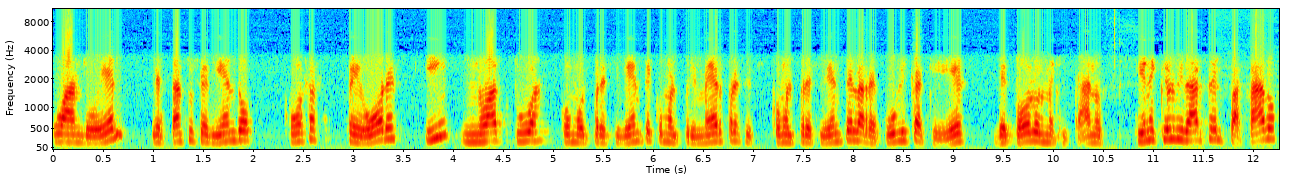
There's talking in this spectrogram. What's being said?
cuando él le están sucediendo cosas peores y no actúa como el presidente, como el primer como el presidente de la República que es de todos los mexicanos. Tiene que olvidarse del pasado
